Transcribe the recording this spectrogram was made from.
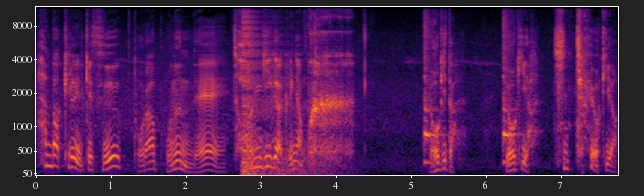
한 바퀴를 이렇게 쓱 돌아보는데 전기가 그냥 확 여기다 여기야 진짜 여기야.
